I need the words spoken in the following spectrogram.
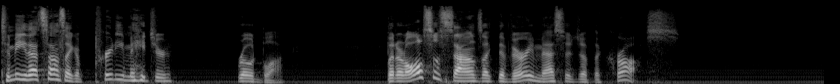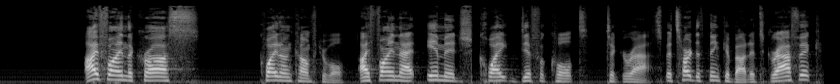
To me, that sounds like a pretty major roadblock. But it also sounds like the very message of the cross. I find the cross quite uncomfortable. I find that image quite difficult to grasp. It's hard to think about. It's graphic,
